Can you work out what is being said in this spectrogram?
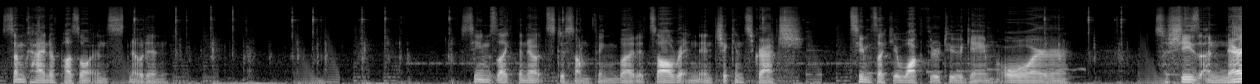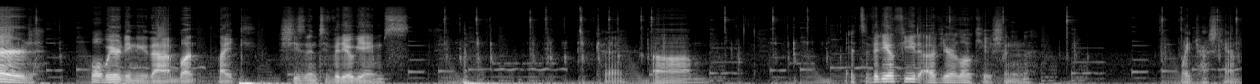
some kind of puzzle in Snowdin. Seems like the notes to something, but it's all written in chicken scratch. It seems like you walk through to a game, or... So she's a nerd! Well, we already knew that, but, like, she's into video games. Okay, um... It's a video feed of your location. Wait, trash can.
